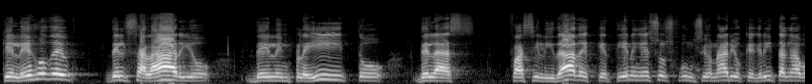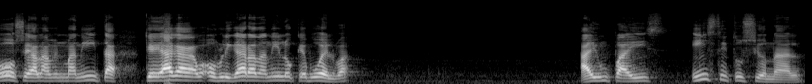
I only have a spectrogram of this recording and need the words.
que lejos de- del salario, del empleíto, de las facilidades que tienen esos funcionarios que gritan a voces a la hermanita que haga obligar a Danilo que vuelva, hay un país institucional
